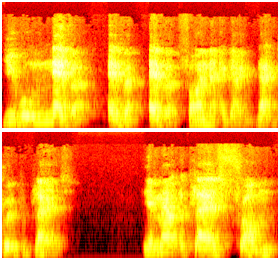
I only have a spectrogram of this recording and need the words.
You will never, ever, ever find that again. That group of players, the amount of players from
